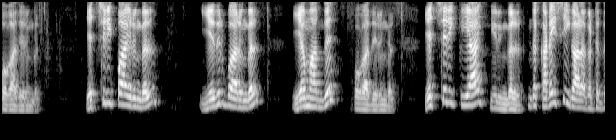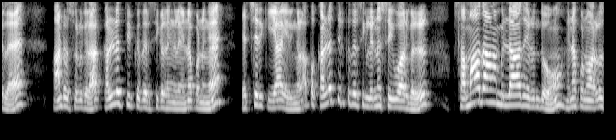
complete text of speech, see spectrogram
போகாதிருங்கள். எச்சரிப்பாயிருங்கள் எதிர்பாருங்கள் ஏமாந்து போகாதிருங்கள். எச்சரிக்கையாய் இருங்கள். இந்த கடைசி காலகட்டத்தில் ஆண்டவர் சொல்கிறார் கள்ளத்தீர்க்கதரிசிகள் நீங்கள் என்ன பண்ணுங்க? எச்சரிக்கையாக இருங்கள். அப்போ கள்ளத்திற்கு தரிசிகள் என்ன செய்வார்கள்? சமாதானம் இல்லாத இருந்தும் என்ன பண்ணுவார்கள்?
